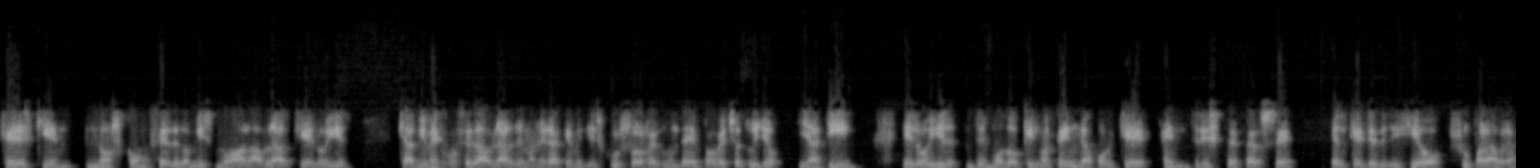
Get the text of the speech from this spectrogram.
que es quien nos concede lo mismo al hablar que el oír, que a mí me conceda hablar de manera que mi discurso redunde en provecho tuyo y a ti el oír de modo que no tenga por qué entristecerse el que te dirigió su palabra.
